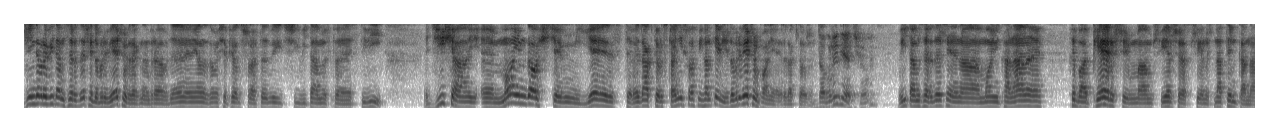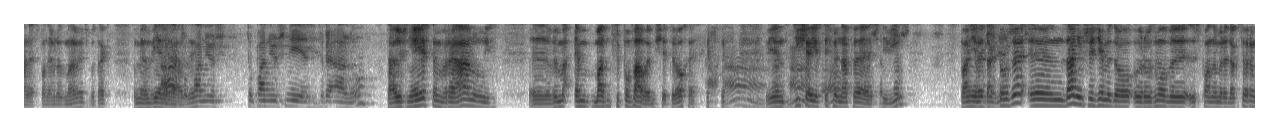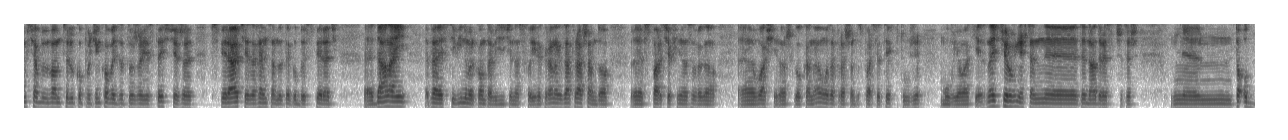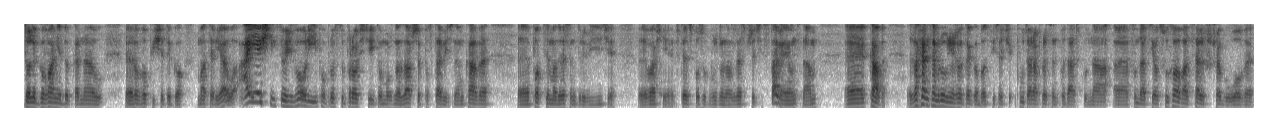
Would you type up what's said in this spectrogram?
Dzień dobry, witam serdecznie, dobry wieczór tak naprawdę. Ja nazywam się Piotr Szlachtowicz i witamy w PS TV. Dzisiaj e, moim gościem jest redaktor Stanisław Michalkiewicz. Dobry wieczór, panie redaktorze. Dobry wieczór. Witam serdecznie na moim kanale. Chyba pierwszym mam pierwszy raz przyjemność na tym kanale z panem rozmawiać, bo tak to miałem wiele A, to razy. pan już, to pan już nie jest w realu? Ta już nie jestem w realu wyma- emancypowałem się trochę. Aha. Więc aha, dzisiaj jesteśmy o, na PS proszę, TV. proszę. Panie Dobrze redaktorze, ym, zanim przejdziemy do rozmowy z panem redaktorem, chciałbym wam tylko podziękować za to, że jesteście, że wspieracie. Zachęcam do tego, by wspierać e, dalej. PS TV, numer konta widzicie na swoich ekranach. Zapraszam do e, wsparcia finansowego e, właśnie naszego kanału. Zapraszam do wsparcia tych, którzy mówią jak jest. Znajdziecie również ten, e, ten adres, czy też to oddelegowanie do kanału e, w opisie tego materiału. A jeśli ktoś woli i po prostu prościej, to można zawsze postawić nam kawę e, pod tym adresem, który widzicie. E, Właśnie w ten sposób można nas wesprzeć, stawiając nam kawę. Zachęcam również do tego, by odpisać 1,5% podatku na Fundację Osłuchowa, cel szczegółowy.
